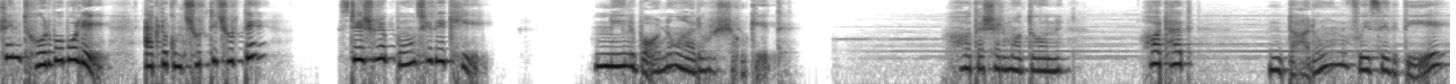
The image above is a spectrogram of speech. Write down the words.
ট্রেন ধরব বলে একরকম ছুটতে ছুটতে স্টেশনে পৌঁছে দেখি নীল বর্ণ আলোর সংকেত। হতাশার মতন হঠাৎ দারুণ হুইসেল দিয়ে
